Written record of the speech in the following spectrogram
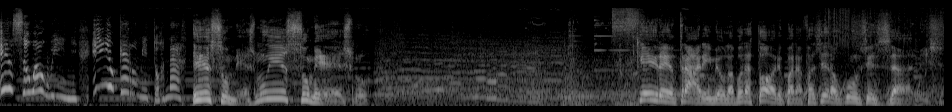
Eu sou a Winnie e eu quero me tornar Isso mesmo, isso mesmo. Queira entrar em meu laboratório para fazer alguns exames.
